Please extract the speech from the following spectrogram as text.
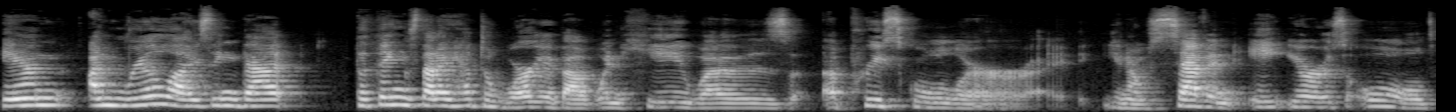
and I'm realizing that the things that I had to worry about when he was a preschooler, you know, seven, eight years old,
